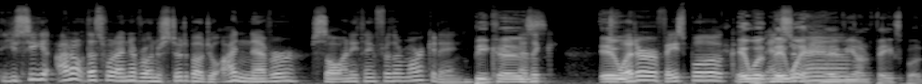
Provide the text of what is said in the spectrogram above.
you see, I don't. That's what I never understood about Juul. I never saw anything for their marketing. Because As like it, Twitter, Facebook, it was they went heavy on Facebook,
